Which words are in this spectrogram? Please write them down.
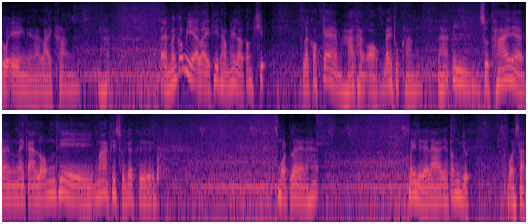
ตัวเองเนี่ยนะหลายครั้งนะฮะแต่มันก็มีอะไรที่ทำให้เราต้องคิด แล้วก็แก้หาทางออกได้ทุกครั้งนะฮะอืมสุดท้ายเนี่ยในการล้มที่มากที่สุดก็คือ หมดเลยนะฮะไม่เหลือแล้วจะต้องหยุดบริษัท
